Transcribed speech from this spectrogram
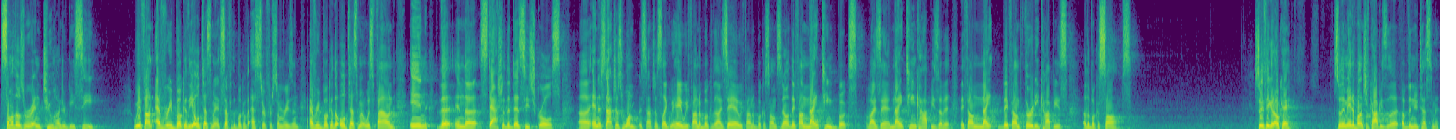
Some of those were written 200 BC. We have found every book of the Old Testament, except for the book of Esther for some reason. Every book of the Old Testament was found in the, in the stash of the Dead Sea Scrolls. Uh, and it's not just one, it's not just like, hey, we found a book of Isaiah, we found a book of Psalms. No, they found 19 books of Isaiah, 19 copies of it. They found, they found 30 copies of the book of Psalms. So you're thinking, okay, so they made a bunch of copies of the, of the New Testament.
